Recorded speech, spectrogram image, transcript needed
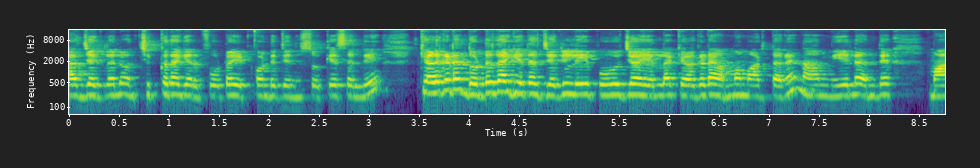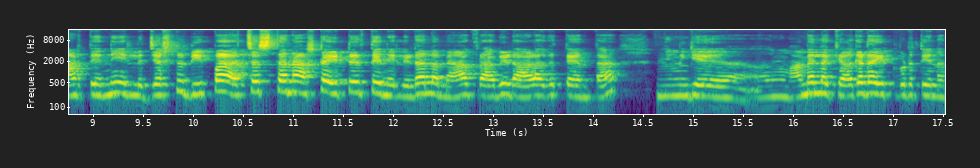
ಆ ಜಗ್ಲಲ್ಲಿ ಒಂದು ಚಿಕ್ಕದಾಗಿ ಎರಡು ಫೋಟೋ ಇಟ್ಕೊಂಡಿದ್ದೀನಿ ಸೊಕೇಸಲ್ಲಿ ಕೆಳಗಡೆ ದೊಡ್ಡದಾಗಿದೆ ಜಗಲಿ, ಪೂಜೆ ಎಲ್ಲ ಕೆಳಗಡೆ ಅಮ್ಮ ಮಾಡ್ತಾರೆ. ನಾನು ಮೇಲೆ ಅಂದೆ ಮಾಡ್ತೀನಿ. ಇಲ್ಲಿ ಜಸ್ಟ್ ದೀಪ ಹಚ್ಚಿಸ್ತಾನ ಅಷ್ಟೇ ಇಟ್ಟಿರ್ತೀನಿ. ಇಲ್ಲಿ ಇಡಲ್ಲ, ಮ್ಯಾಗ ಪ್ರಾವಿಡ್ ಹಾಳಾಗುತ್ತೆ ಅಂತ. ನಿಮಗೆ, ಆಮೇಲೆ ಕೆಳಗಡೆ ಇಟ್ಬಿಡ್ತೀನಿ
